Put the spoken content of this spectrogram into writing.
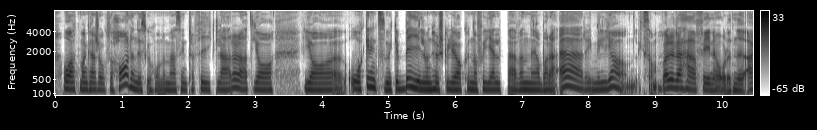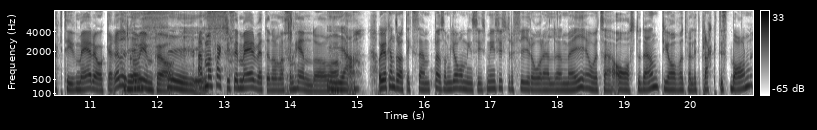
Och att man kanske också har den diskussionen med sin trafiklärare, att jag, jag åker inte så mycket bil, men hur skulle jag kunna få hjälp även när jag bara är i miljön? Liksom? Var det det här fina ordet nu, aktiv medåkare du kom in på? Precis. Att man faktiskt är medveten om vad som händer. Och... Ja, och jag kan dra ett exempel. som jag och Min syster, min syster är fyra år äldre än mig och ett A-student. Jag var ett väldigt praktiskt barn.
